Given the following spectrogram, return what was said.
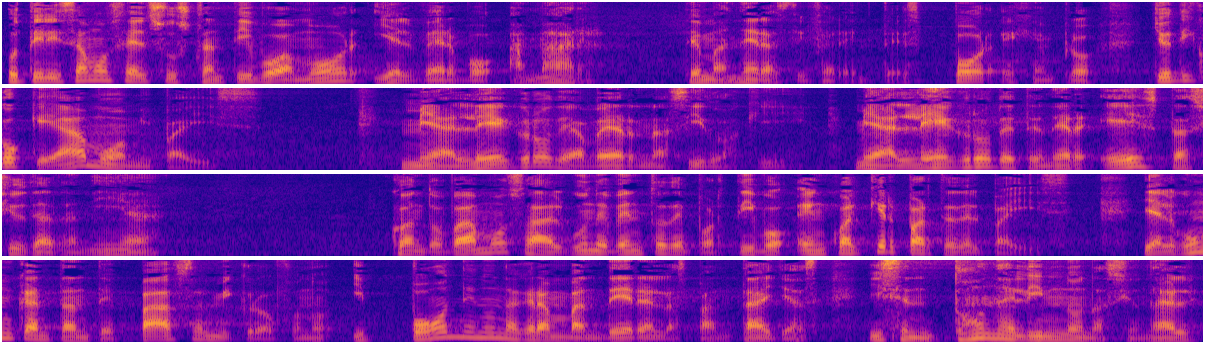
utilizamos el sustantivo amor y el verbo amar de maneras diferentes. Por ejemplo, yo digo que amo a mi país. Me alegro de haber nacido aquí. Me alegro de tener esta ciudadanía. Cuando vamos a algún evento deportivo en cualquier parte del país y algún cantante pasa el micrófono y ponen una gran bandera en las pantallas y se entona el himno nacional,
